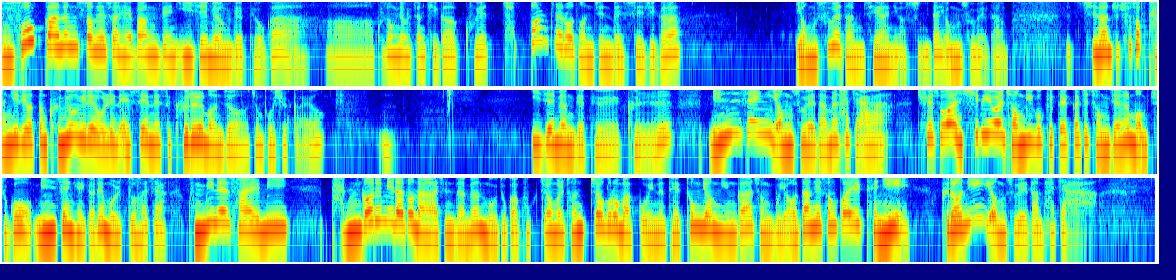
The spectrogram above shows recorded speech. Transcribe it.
구속 가능성에서 해방된 이재명 대표가 아, 구속영장 기각 후에 첫 번째로 던진 메시지가 영수회담 제안이었습니다. 영수회담. 지난주 추석 당일이었던 금요일에 올린 SNS 글을 먼저 좀 보실까요? 음. 이재명 대표의 글. 민생 영수회담을 하자. 최소한 12월 정기국회 때까지 정쟁을 멈추고 민생 해결에 몰두하자. 국민의 삶이 반걸음이라도 나아진다면 모두가 국정을 전적으로 맡고 있는 대통령님과 정부 여당의 성과일 테니 그러니 영수회담 하자.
